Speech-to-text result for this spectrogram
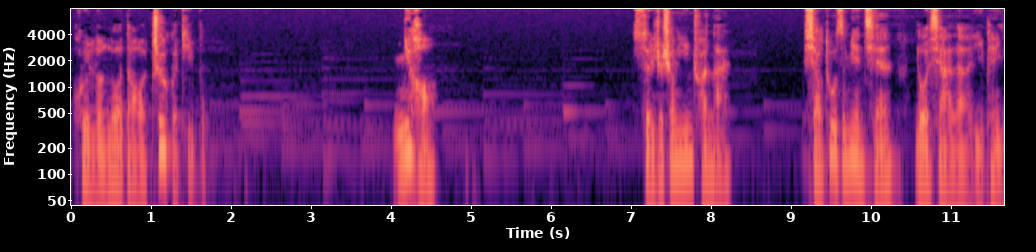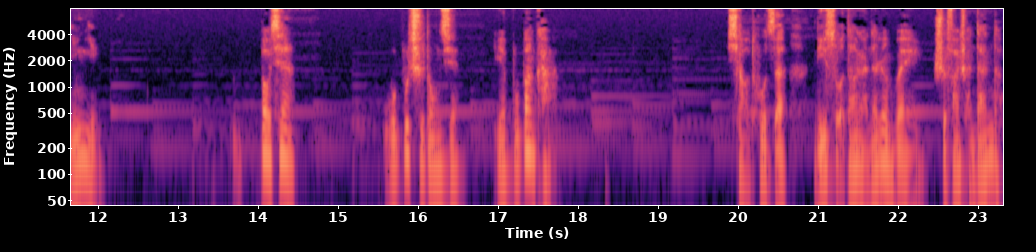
会沦落到这个地步。你好。随着声音传来，小兔子面前落下了一片阴影。抱歉，我不吃东西，也不办卡。小兔子理所当然的认为是发传单的。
